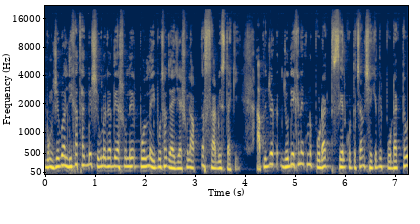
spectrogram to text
এবং যেগুলো লেখা থাকবে সেগুলো যাতে আসলে পড়লেই বোঝা যায় যে আসলে আপনার সার্ভিসটা কী। আপনি যদি এখানে কোনো প্রোডাক্ট সেল করতে চান, সেক্ষেত্রে প্রোডাক্টটাও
